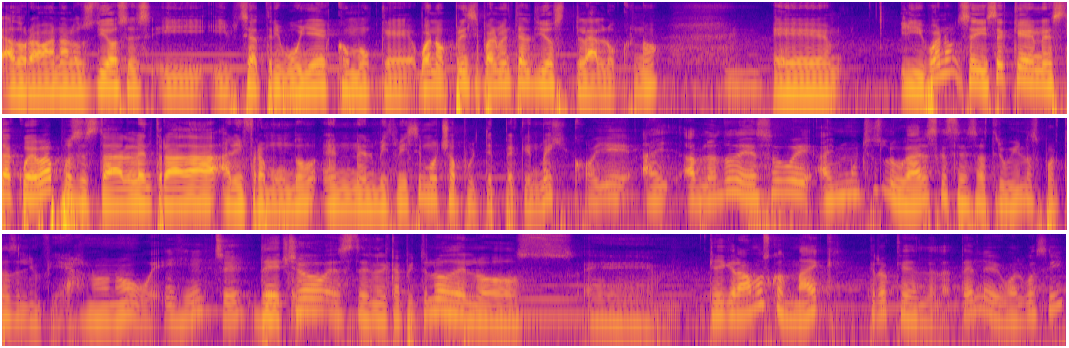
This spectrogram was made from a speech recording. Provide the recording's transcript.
adoraban a los dioses y, y se atribuye como que, bueno, principalmente al dios Tlaloc, ¿no? Eh, y bueno, se dice que en esta cueva pues está la entrada al inframundo en el mismísimo Chapultepec en México. Oye, hay, hablando de eso, güey, hay muchos lugares que se les atribuyen las puertas del infierno, ¿no, güey? Sí. De hecho, este, en el capítulo de los... eh, que grabamos con Mike, creo que el de la tele o algo así,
